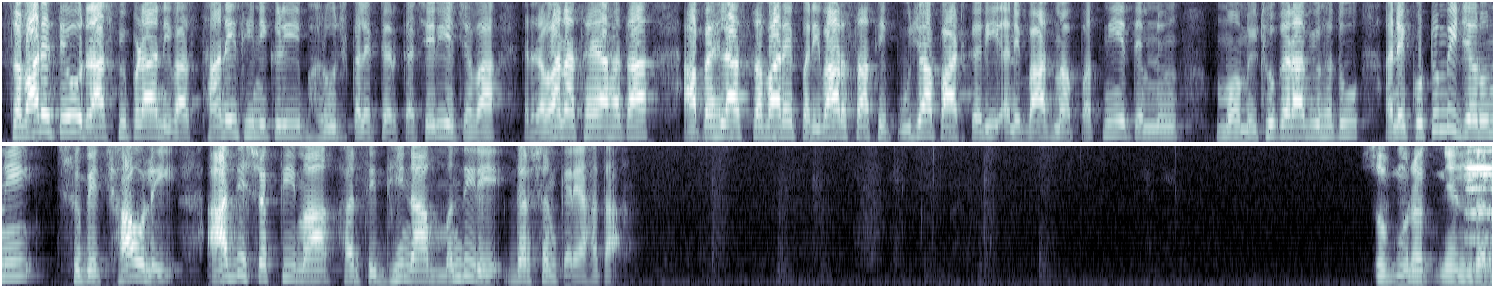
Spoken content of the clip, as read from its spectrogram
સવારે તેઓ રાજપીપળા નિવાસસ્થાનેથી નીકળી ભરૂચ કલેક્ટર કચેરીએ જવા રવાના થયા હતા. આ પહેલા સવારે પરિવાર સાથે પૂજાપાઠ કરી અને બાદમાં પત્નીએ તેમનું મોં મીઠું કરાવ્યું હતું અને કુટુંબીજનોની શુભેચ્છાઓ લઈ આદ્યશક્તિમાં હરસિદ્ધિના મંદિરે દર્શન કર્યા હતા. શુભ મુહૂર્તની અંદર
